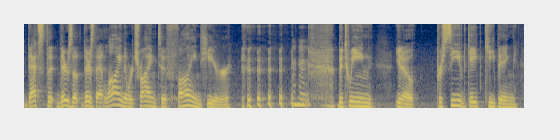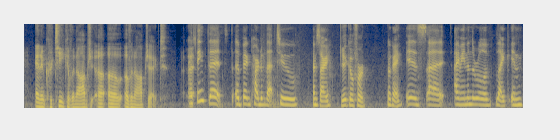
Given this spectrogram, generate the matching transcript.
that's the there's a there's that line that we're trying to find here between you know perceived gatekeeping and a critique of an object uh, of, of an object. I think that a big part of that too. I'm sorry. Yeah, go for it. Okay, is uh, I mean, in the rule of like in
